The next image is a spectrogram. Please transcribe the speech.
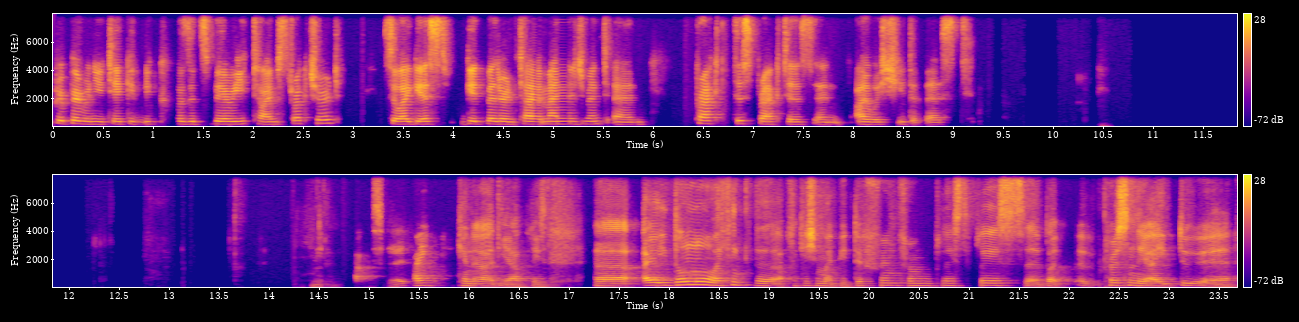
prepared when you take it because it's very time structured. So I guess get better in time management and practice, practice, and I wish you the best. I can add, yeah, please. Uh, I don't know. I think the application might be different from place to place, uh, but uh, personally, I do. Uh,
